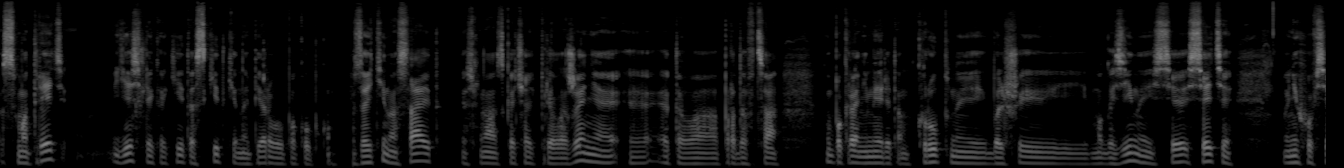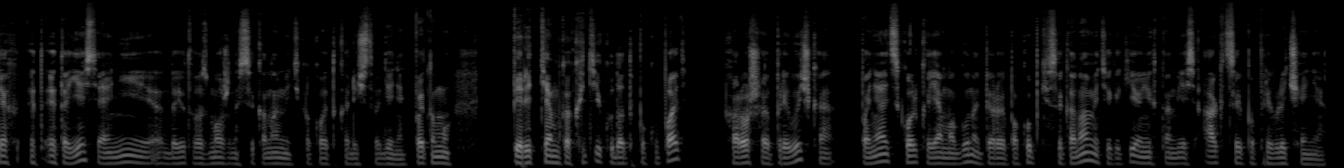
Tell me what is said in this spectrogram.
смотреть, есть ли какие-то скидки на первую покупку. Зайти на сайт, если надо скачать приложение э, этого продавца, ну, по крайней мере, там крупные, большие магазины, се- сети, у них у всех это, это есть, и они дают возможность сэкономить какое-то количество денег. Поэтому перед тем, как идти куда-то покупать, хорошая привычка понять, сколько я могу на первой покупке сэкономить и какие у них там есть акции по привлечению.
